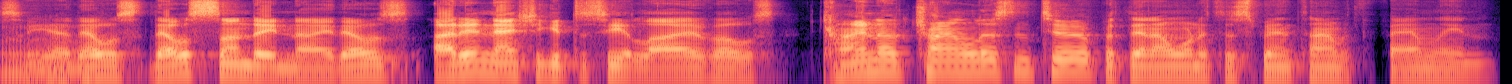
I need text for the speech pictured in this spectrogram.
So yeah, that was that was Sunday night. That was I didn't actually get to see it live. I was kind of trying to listen to it, but then I wanted to spend time with the family, and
